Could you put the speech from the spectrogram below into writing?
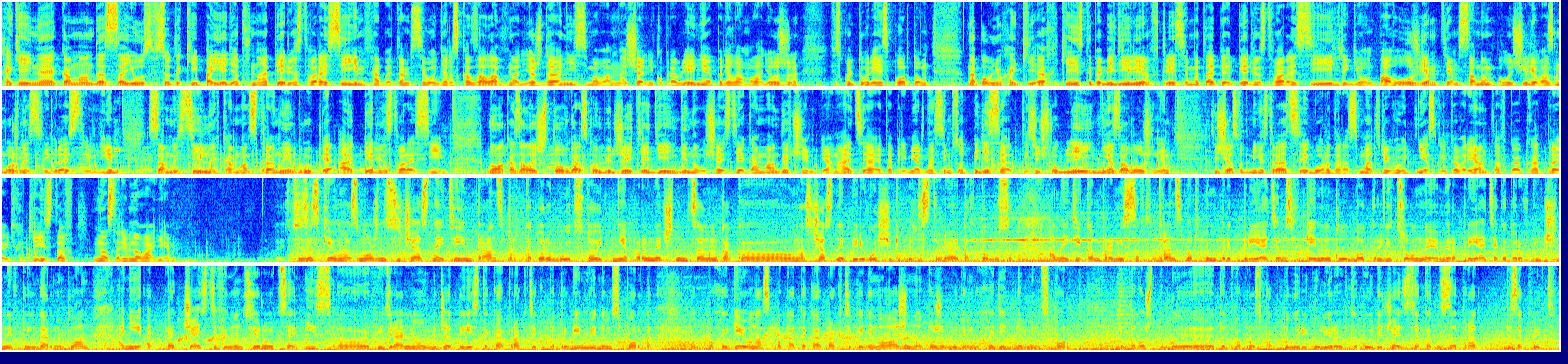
Хоккейная команда «Союз» все-таки поедет на первенство России. Об этом сегодня рассказала Надежда Анисимова, начальник управления по делам молодежи, физкультуре и спорту. Напомню, хокке... хоккеисты победили в третьем этапе первенства России, регион Поволжье. Тем самым получили возможность играть среди самых сильных команд страны в группе А первенства России. Но оказалось, что в городском бюджете деньги на участие команды в чемпионате, а это примерно 750 тысяч рублей, не заложены. Сейчас в администрации города рассматривают несколько несколько вариантов, как отправить хоккеистов на соревнования. Изыскиваем возможность сейчас найти им транспорт, который будет стоить не по рыночным ценам, как э, у нас частные перевозчики предоставляют автобусы, а найти компромисс с автотранспортным предприятием, с хоккейным клубом. Традиционные мероприятия, которые включены в календарный план, они отчасти финансируются из э, федерального бюджета. Есть такая практика по другим видам спорта. Вот по хоккею у нас пока такая практика не налажена, тоже будем выходить на Минспорт для того, чтобы этот вопрос как-то урегулировать, какую-то часть затрат закрыть.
